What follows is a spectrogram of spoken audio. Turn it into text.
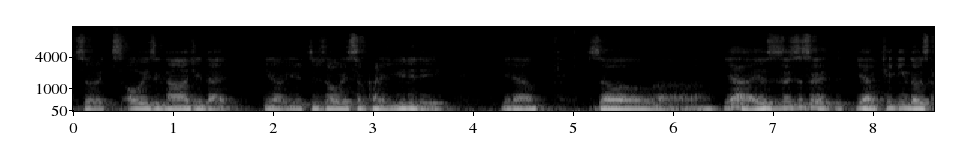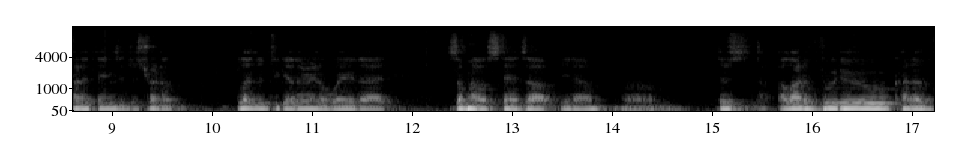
So it's always acknowledging that, you know, there's always some kind of unity, you know. So uh, yeah, it was, it was just a, yeah taking those kind of things and just trying to blend them together in a way that somehow stands up. You know, um, there's a lot of voodoo kind of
